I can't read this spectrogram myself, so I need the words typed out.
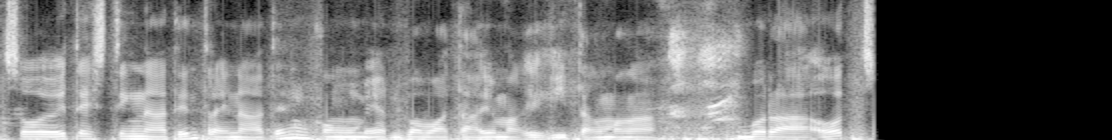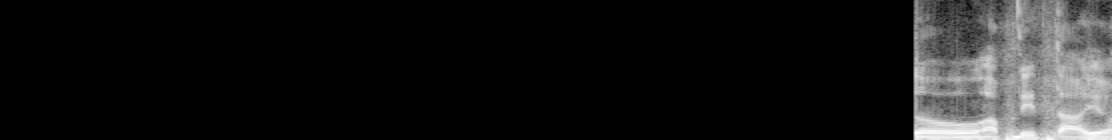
So i-testing natin, try natin kung meron pa ba tayo makikitang mga buraot. So, update tayo.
